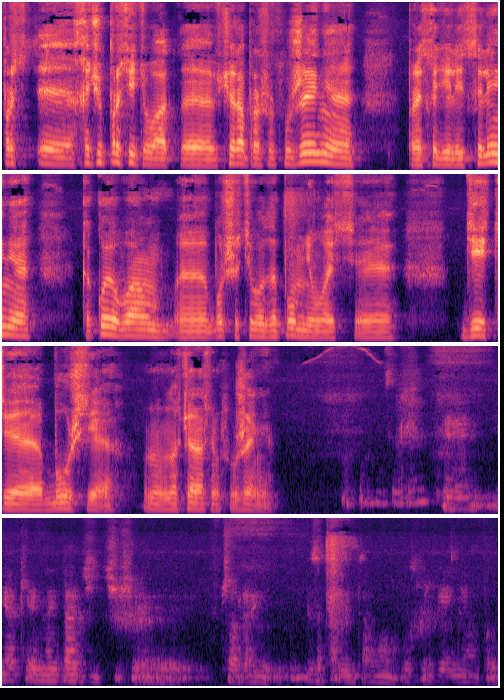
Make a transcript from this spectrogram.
прос- э, хочу спросить у вас, э, вчера прошло служение, происходили исцеления. Какое вам э, больше всего запомнилось э, действие Божье ну, на вчерашнем служении? Jakie najbardziej Ci się wczoraj zapamiętało uzdrowienie albo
